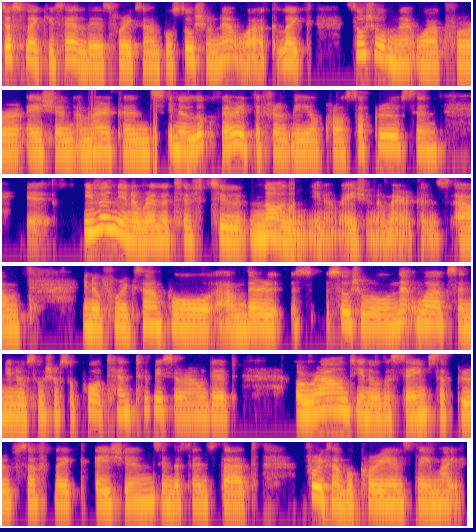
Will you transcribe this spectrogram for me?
Just like you said, Liz, for example, social network, like social network for Asian Americans, you know, look very differently across subgroups and eh, even, you know, relative to non, you know, Asian Americans. Um, you know, for example, um, their social networks and, you know, social support tend to be surrounded around, you know, the same subgroups of like Asians in the sense that, for example, Koreans, they might,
